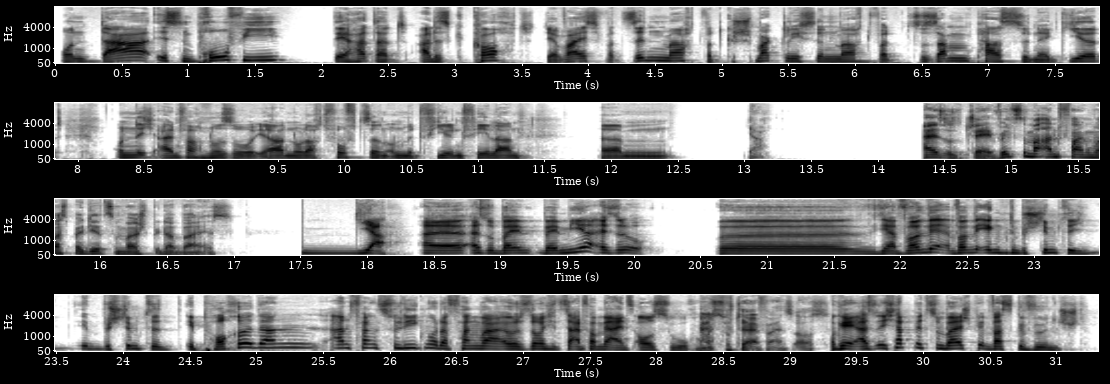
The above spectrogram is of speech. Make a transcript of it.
und da ist ein Profi, der hat das alles gekocht, der weiß, was Sinn macht, was geschmacklich Sinn macht, was zusammenpasst, synergiert und nicht einfach nur so, ja, 0815 und mit vielen Fehlern. Ähm, Also, Jay, willst du mal anfangen, was bei dir zum Beispiel dabei ist? Ja, äh, also bei, bei mir, also, äh, ja, wollen wir, wollen wir irgendeine bestimmte, bestimmte Epoche dann anfangen zu liegen oder fangen wir, oder soll ich jetzt einfach mir eins aussuchen? Ja, such dir einfach eins aus. Okay, also ich habe mir zum Beispiel was gewünscht.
